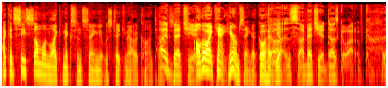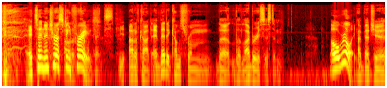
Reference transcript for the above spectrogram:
I could see someone like Nixon saying it was taken out of context. I bet you. Although I can't hear him saying it. Go ahead. Does. Yeah. I bet you it does go out of. context. it's an interesting phrase. Context. Out of context. I bet it comes from the the library system. Oh, really? I bet you.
